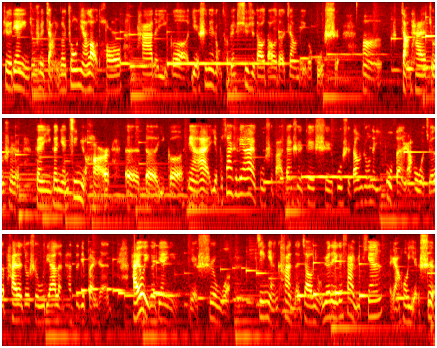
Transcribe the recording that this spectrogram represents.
这个电影就是讲一个中年老头儿，他的一个也是那种特别絮絮叨叨的这样的一个故事，嗯，讲他就是跟一个年轻女孩儿，呃的一个恋爱，也不算是恋爱故事吧，但是这是故事当中的一部分。然后我觉得拍的就是乌迪·艾伦他自己本人。还有一个电影也是我今年看的，叫《纽约的一个下雨天》，然后也是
